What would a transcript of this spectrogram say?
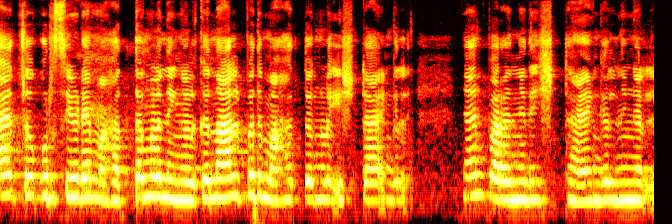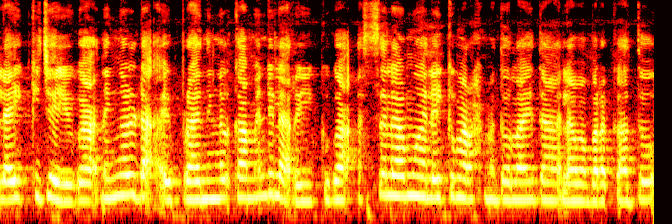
ആയത്ത് കുറിസിയുടെ മഹത്വങ്ങൾ നിങ്ങൾക്ക് നാൽപ്പത് മഹത്വങ്ങൾ ഇഷ്ടമായെങ്കിൽ ഞാൻ പറഞ്ഞത് ഇഷ്ടമായെങ്കിൽ നിങ്ങൾ ലൈക്ക് ചെയ്യുക നിങ്ങളുടെ അഭിപ്രായം നിങ്ങൾ കമന്റിൽ അറിയിക്കുക. അസ്സലാമു അലൈക്കും വറഹമത്തല്ലാ തആല വബറകാതുഹു.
